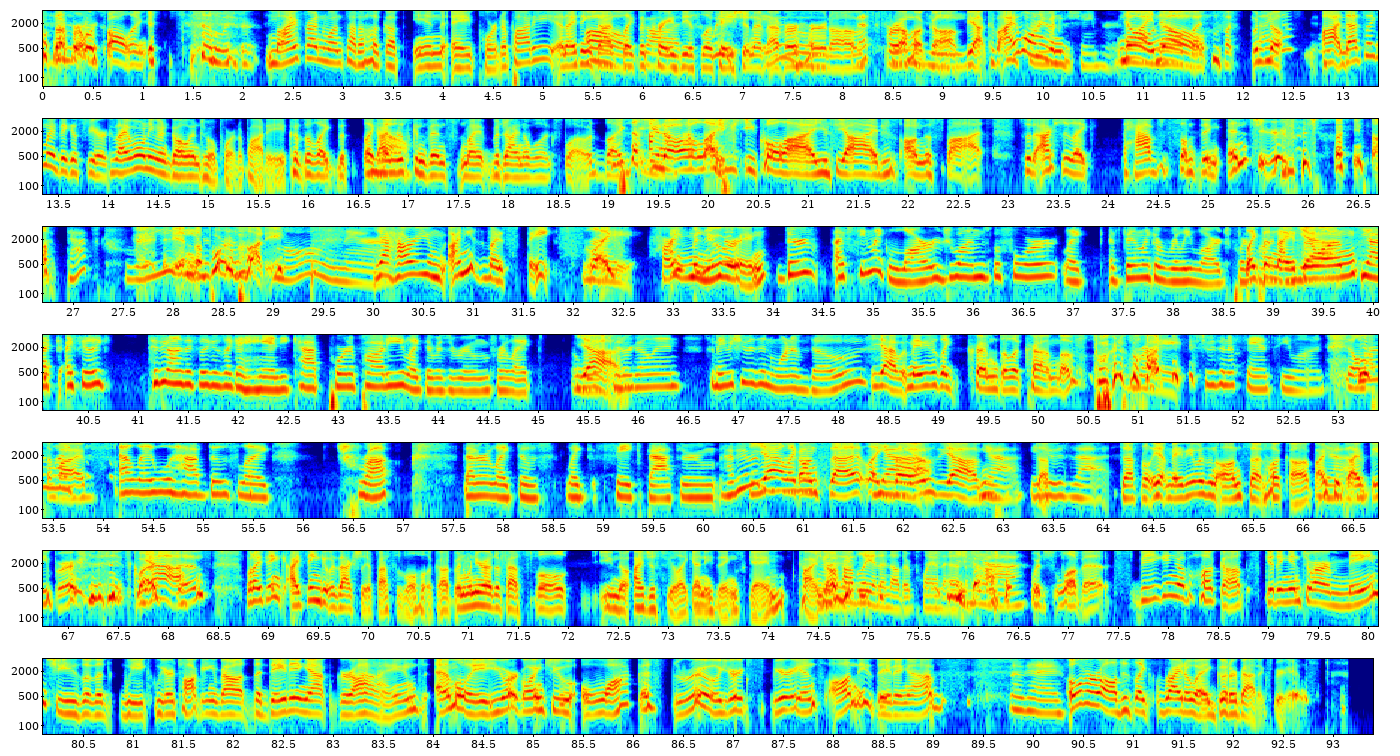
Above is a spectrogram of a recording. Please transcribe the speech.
Whatever we're calling it. My friend once had a hookup in a porta potty, and I think that's Oh, like the God. craziest location I've ever heard of that's for a hookup. Yeah, because I won't even. to shame her. No, I know, no. but, but, But no. Uh, that's like my biggest fear because I won't even go into a porta potty because of like the like I'm just convinced my vagina will explode. Like you know, like E. coli, UTI, just on the spot. So to actually like have something enter your vagina, That's crazy. In the and it's porta so potty. small in there. yeah. How are you? I need my space. Like how are you I've been in, like, maneuvering? there. I've seen like large ones before. Like I've been in like a really large porta potty. Like the nicer Yeah. ones. Yeah, I feel like to be honest, I feel like it was like a handicap porta potty. Like there was room for like a Yeah. wheelchair to go in. So maybe she was in one of those. Yeah, but maybe it was like creme de la creme of porta. Right. She was in a fancy one. Still Or not the like- vibes. LA will have those like trucks that are like those like fake bathroom. Have you ever? Yeah, to like those? on set, like Yeah. those. Yeah, Yeah, maybe Def- it was that. definitely. Yeah, maybe it was an on-set hookup. I should dive deeper into these questions. But I think I think it was actually a festival hookup. And when you're at a festival, you know, I just feel like anything's game, kind She of. was probably in another planet. Yeah. Which love it. Speaking of hookups, getting into our main cheese of the week, we are talking about the dating app grind. Emily, you are going to walk us through your experience on these dating apps. Okay. Overall, just like right away, good or bad experience.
